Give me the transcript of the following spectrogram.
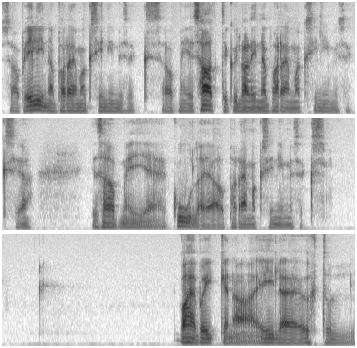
saab Elina paremaks inimeseks, saab meie saatekülaline paremaks inimeseks ja, ja saab meie kuulaja paremaks inimeseks. vahepõikena eile õhtul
